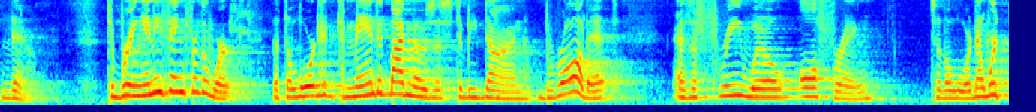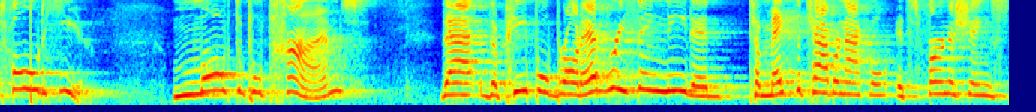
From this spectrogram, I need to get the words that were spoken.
them to bring anything for the work that the Lord had commanded by Moses to be done, brought it as a free will offering to the Lord. Now, we're told here multiple times that the people brought everything needed to make the tabernacle, its furnishings,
